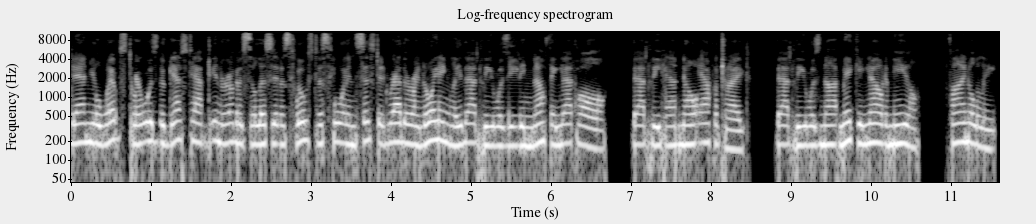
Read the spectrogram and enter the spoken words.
Daniel Webster was the guest at dinner of a solicitous hostess who insisted rather annoyingly that he was eating nothing at all, that he had no appetite, that he was not making out a meal. Finally,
